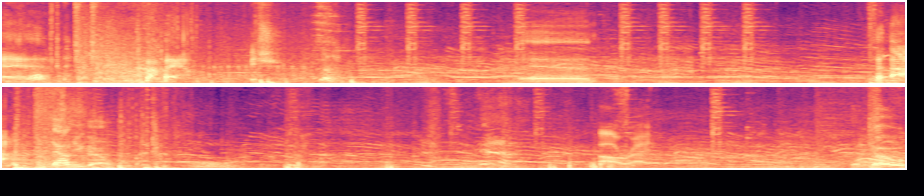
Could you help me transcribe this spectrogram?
And Bam, bam. Ish. And... Down you go. Alright. Go.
